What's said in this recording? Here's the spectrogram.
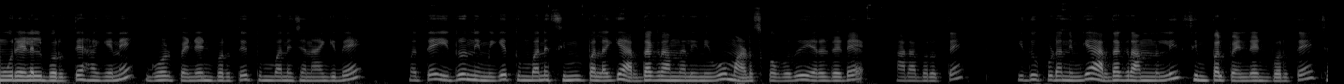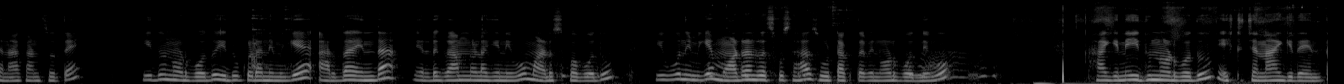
ಮೂರೇಳಲ್ಲಿ ಬರುತ್ತೆ ಹಾಗೆಯೇ ಗೋಲ್ಡ್ ಪೆಂಡೆಂಟ್ ಬರುತ್ತೆ ತುಂಬಾ ಚೆನ್ನಾಗಿದೆ. ಮತ್ತು ಇದು ನಿಮಗೆ ತುಂಬಾ ಸಿಂಪಲಾಗಿ ಅರ್ಧ ಗ್ರಾಮ್ನಲ್ಲಿ ನೀವು ಮಾಡಿಸ್ಕೋಬೋದು, ಎರಡೆಡೆ ಹಾರ ಬರುತ್ತೆ. ಇದು ಕೂಡ ನಿಮಗೆ ಅರ್ಧ ಗ್ರಾಮ್ನಲ್ಲಿ ಸಿಂಪಲ್ ಪೆಂಡೆಂಟ್ ಬರುತ್ತೆ, ಚೆನ್ನಾಗಿ ಕಾಣಿಸುತ್ತೆ. ಇದು ನೋಡ್ಬೋದು, ಇದು ಕೂಡ ನಿಮಗೆ ಅರ್ಧದಿಂದ ಎರಡು ಗ್ರಾಮ್ನೊಳಗೆ ನೀವು ಮಾಡಿಸ್ಕೋಬೋದು. ಇವು ನಿಮಗೆ ಮಾಡರ್ನ್ ಡ್ರೆಸ್ಗೂ ಸಹ ಸೂಟ್ ಆಗ್ತವೆ, ನೋಡ್ಬೋದು ನೀವು. ಹಾಗೆಯೇ ಇದು ನೋಡ್ಬೋದು, ಎಷ್ಟು ಚೆನ್ನಾಗಿದೆ ಅಂತ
